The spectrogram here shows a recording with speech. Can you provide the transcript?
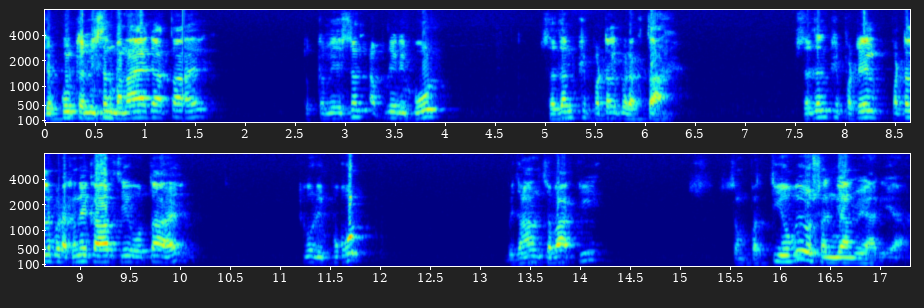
जब कोई कमीशन बनाया जाता है तो कमीशन अपनी रिपोर्ट सदन के पटल पर रखता है। सदन के पटेल पटल पर रखने का अर्थ ये होता है कि वो रिपोर्ट विधानसभा की संपत्ति हो गई और संज्ञान में आ गया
